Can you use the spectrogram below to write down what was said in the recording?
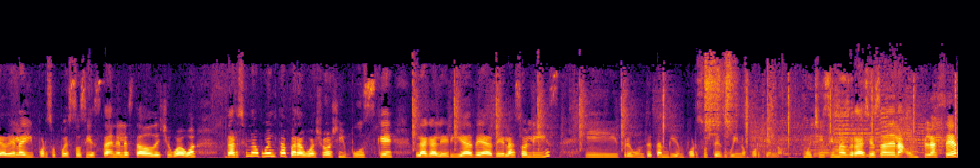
Adela y por supuesto si está en el estado de Chihuahua, darse una vuelta para y busque la galería de Adela Solís y pregunte también por su teduino, ¿por qué no? Muchísimas gracias, Adela, un placer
